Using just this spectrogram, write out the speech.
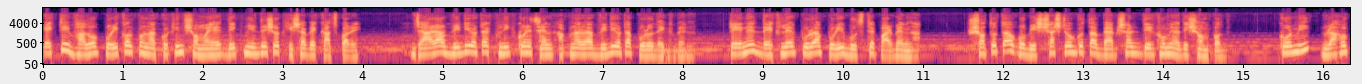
একটি ভালো পরিকল্পনা কঠিন সময়ে দিক নির্দেশক হিসাবে কাজ করে। যারা ভিডিওটা ক্লিক করেছেন, আপনারা ভিডিওটা পুরো দেখবেন। টেনে দেখলে পুরাপুরি বুঝতে পারবেন না। সততা ও বিশ্বাসযোগ্যতা ব্যবসার দীর্ঘমেয়াদী সম্পদ। কর্মী, গ্রাহক,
